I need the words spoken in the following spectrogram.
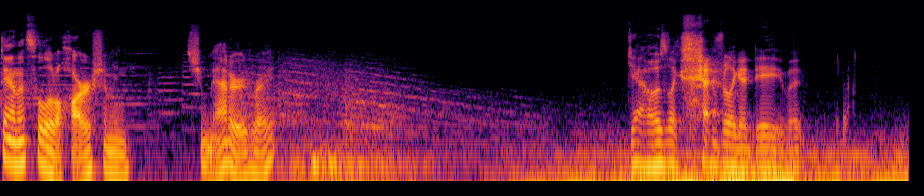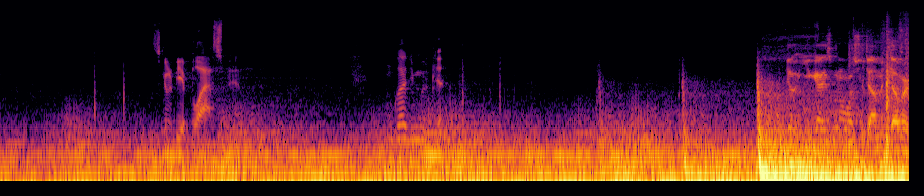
Dan, that's a little harsh. I mean, she mattered, right? Yeah, I was like sad for like a day, but It's gonna be a blast, man. I'm glad you moved in. Yo, you guys wanna watch Dumb and Dumber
